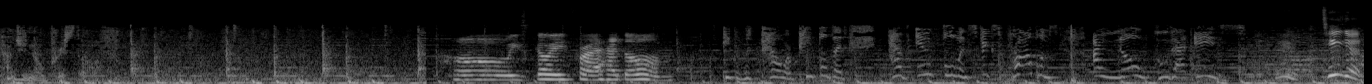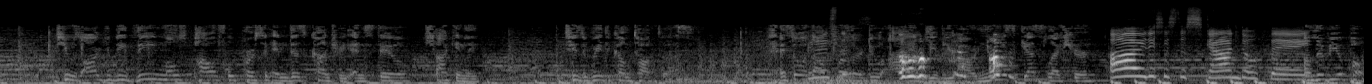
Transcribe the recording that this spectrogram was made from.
How'd you know Christophe? Oh, he's going for a head on. People with power, people that have influence, fix problems. I know who that is. Ooh, Tegan. She was arguably the most powerful person in this country, and still, shockingly, she's agreed to come talk to us. And so, without is further this? ado, Oh. I'll give you our newest guest lecturer, Oh, this is the scandal thing. Olivia Pope.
